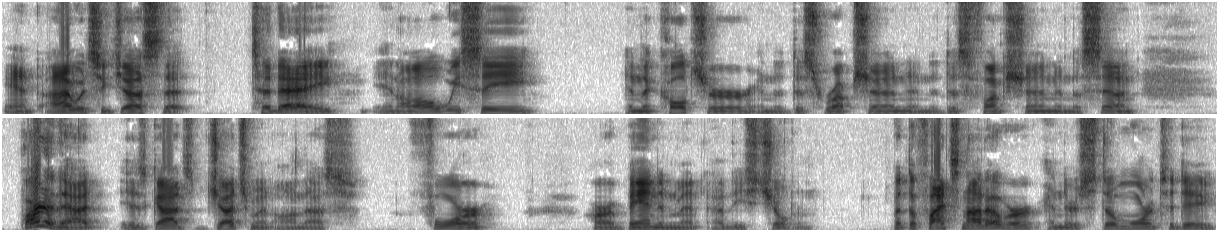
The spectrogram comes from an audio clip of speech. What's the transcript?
And I would suggest that today, in all we see in the culture, in the disruption, in the dysfunction, and the sin, part of that is God's judgment on us for our abandonment of these children. But the fight's not over, and there's still more to do.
